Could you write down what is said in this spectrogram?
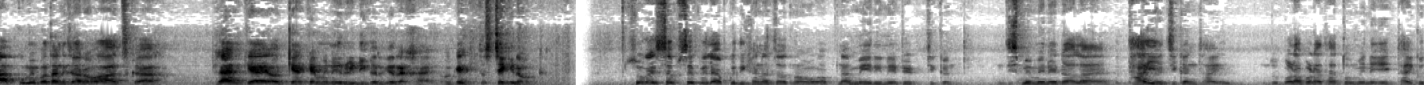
आपको मैं बताने जा रहा हूँ, आज का प्लान क्या है और क्या क्या मैंने रेडी करके रखा है okay just check it out so guys सबसे पहले आपको दिखाना चाहता हूँ अपना मेरीनेटेड चिकन जिसमें मैंने डाला है थाई है चिकन थाई जो बड़ा बड़ा था तो मैंने एक थाई को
